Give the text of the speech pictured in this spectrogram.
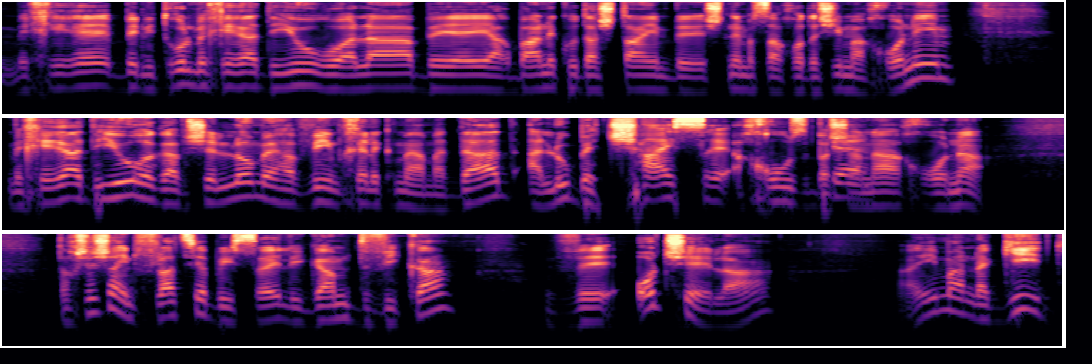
מחירי, בנטרול מחירי הדיור הוא עלה ב-4.2 ב-12 חודשים האחרונים. מחירי הדיור אגב שלא מהווים חלק מהמדד עלו ב-19% בשנה האחרונה. אתה חושב שהאינפלציה בישראל היא גם דביקה? ועוד שאלה, האם הנגיד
